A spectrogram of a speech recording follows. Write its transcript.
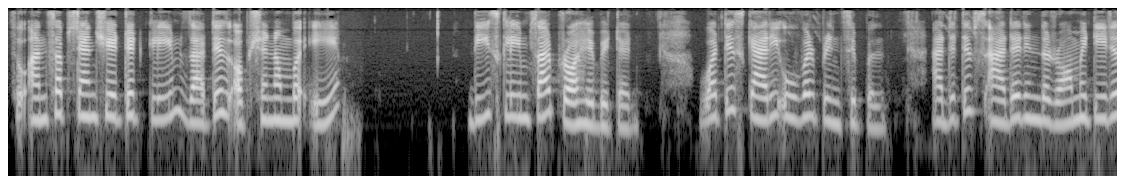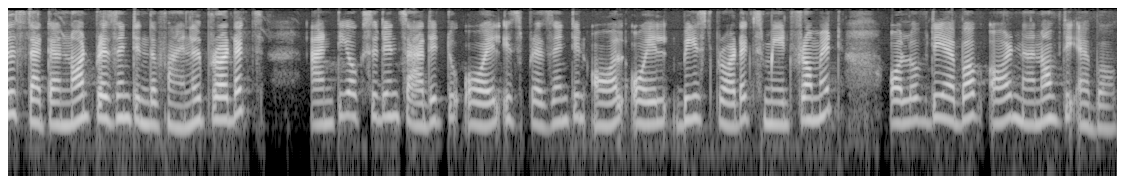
So unsubstantiated claims that is option number A. These claims are prohibited. What is carryover principle? Additives added in the raw materials that are not present in the final products. Antioxidants added to oil is present in all oil-based products made from it all of the above or none of the above.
